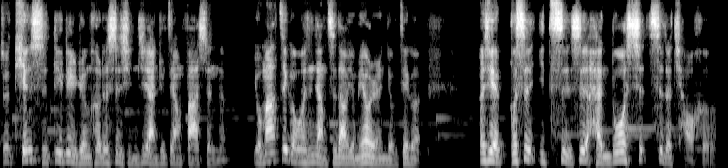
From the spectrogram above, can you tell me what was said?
就是天时地利人和的事情，竟然就这样发生了，有吗？这个我很想知道，有没有人有这个？而且不是一次，是很多次次的巧合，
